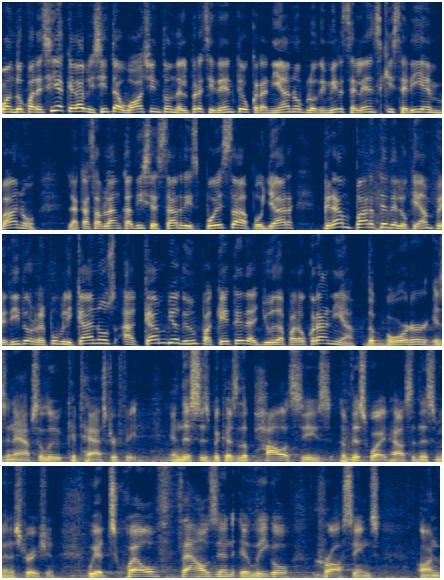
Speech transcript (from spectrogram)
Cuando parecía que la visita a Washington del presidente ucraniano Vladimir Zelensky sería en vano, la Casa Blanca dice estar dispuesta a apoyar gran parte de lo que han pedido republicanos a cambio de un paquete de ayuda para Ucrania. The border is an absolute catastrophe, and this is because of the policies of this White House and this administration. We had 12,000 illegal crossings on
